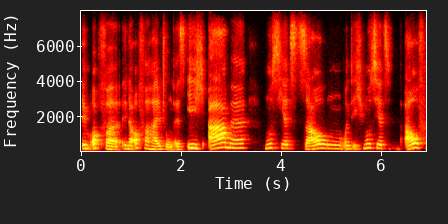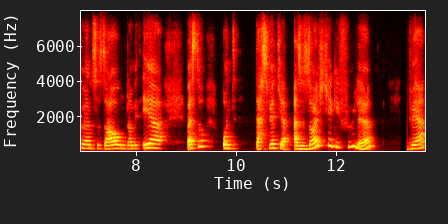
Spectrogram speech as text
im Opfer, in der Opferhaltung ist. Ich arme muss jetzt saugen und ich muss jetzt aufhören zu saugen, damit er, weißt du, und das wird ja, also solche Gefühle, wird,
